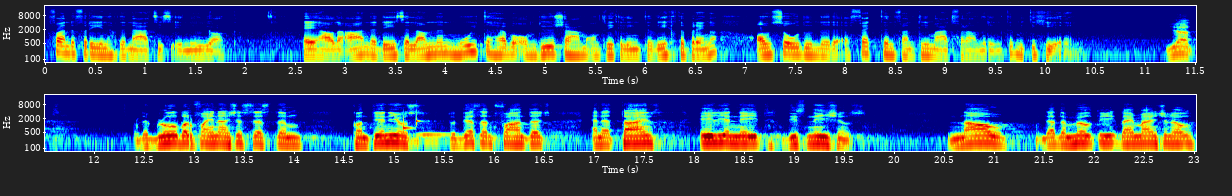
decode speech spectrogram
van de Verenigde Naties in New York. Hij haalde aan dat deze landen moeite hebben om duurzame ontwikkeling teweeg te brengen om zodoende de effecten van klimaatverandering te mitigeren. Yet, the global financial system continues to disadvantage and at times alienate these nations. Now that the multidimensional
